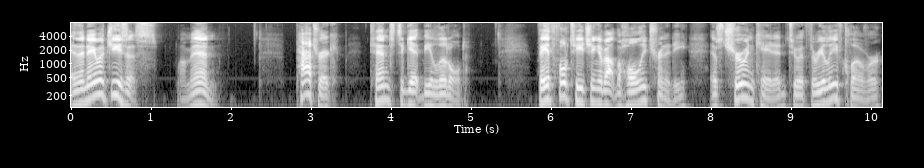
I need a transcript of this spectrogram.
In the name of Jesus, Amen. Patrick tends to get belittled. Faithful teaching about the Holy Trinity is truncated to a three leaf clover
